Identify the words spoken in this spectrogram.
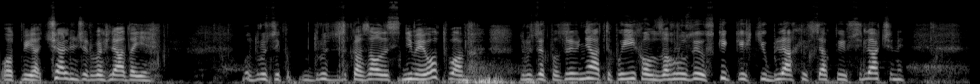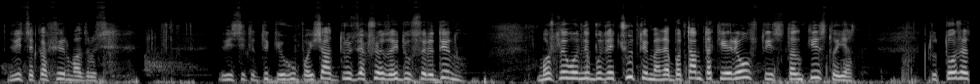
От мій челленджер виглядає. Бо друзі, друзі казали, зніми от вам. Друзі, позрівняти, поїхав, загрузив, скільки хотів бляхи, всякої всілячини. Дивіться, яка фірма, друзі. Дивіться, такі гупа. І зараз, друзі, якщо я зайду всередину, можливо, не буде чути мене, бо там такі рев стоїть, станки стоять. Тут теж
